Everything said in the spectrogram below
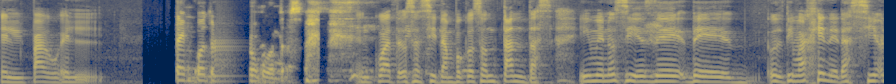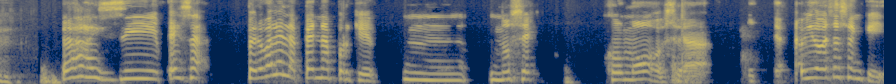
El pago, el, en cuatro cuotas. En cuatro, o sea, sí, tampoco son tantas, y menos si es de, de última generación. Ay, sí, esa, pero vale la pena porque mm, no sé cómo, o sea, ha habido veces en que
